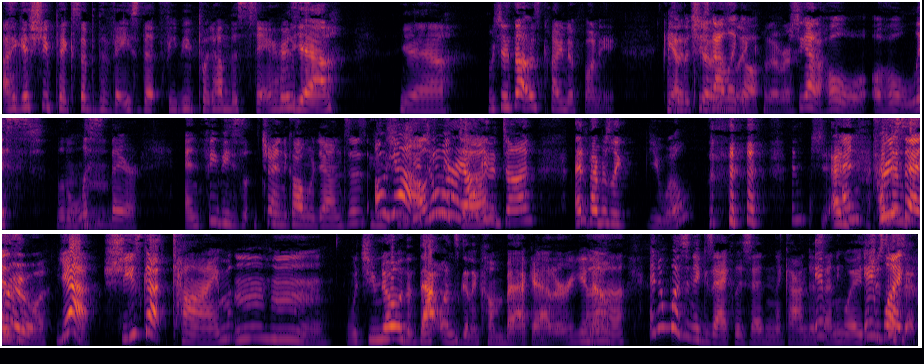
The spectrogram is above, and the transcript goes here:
I guess she picks up the vase that Phoebe put on the stairs. yeah, yeah. Which I thought was kind of funny. Yeah, but she's got shows, like, a whatever. she got a whole a whole list, little Mhm. list there. And Phoebe's trying to calm her down and says, "Oh yeah, I'll don't get worry, it done." I'll get it done. And Piper's like, "You will." and and, And Prue then says- Prue, Yeah, she's got time. Mm-hmm. Which you know that that one's gonna come back at her, you know. Uh-huh. And it wasn't exactly said in the contest It- anyway. It's it just like, wasn't.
